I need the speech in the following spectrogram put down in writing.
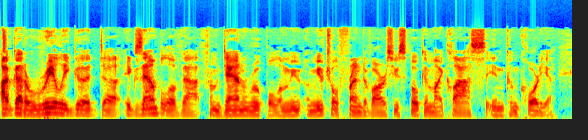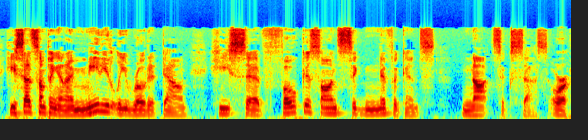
I've got a really good uh, example of that from Dan Ruppel, a, mu- a, mutual friend of ours who spoke in my class in Concordia. He said something and I immediately wrote it down. He said, focus on significance not success or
